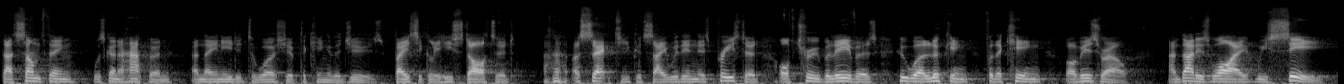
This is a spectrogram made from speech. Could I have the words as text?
that something was going to happen and they needed to worship the King of the Jews. Basically, he started a sect, you could say, within this priesthood of true believers who were looking for the King of Israel. And that is why we see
